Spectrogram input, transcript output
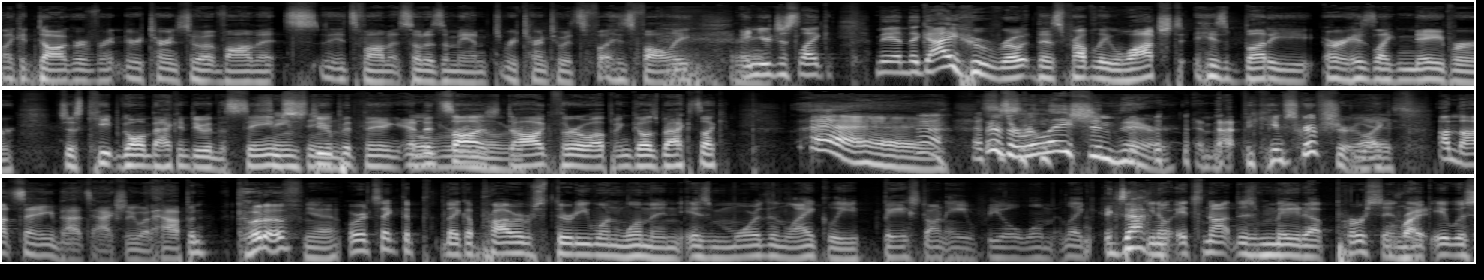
like a dog rever- returns to it vomits its vomit so does a man return to its his folly. And you're just like man the guy who wrote this probably watched his buddy or his like neighbor just keep going back and doing the same, Same stupid thing, and then saw and his over. dog throw up and goes back. It's like hey Ah, there's a relation there and that became scripture like i'm not saying that's actually what happened could have yeah or it's like the like a proverbs 31 woman is more than likely based on a real woman like Exactly. you know it's not this made up person Right. like it was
